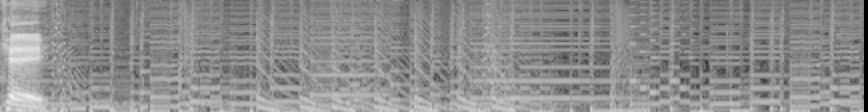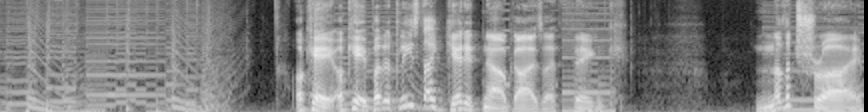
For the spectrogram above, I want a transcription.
Okay. Okay, okay, but at least I get it now, guys, I think. Another try.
